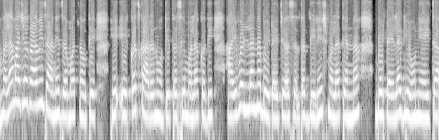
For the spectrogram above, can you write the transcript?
मला माझ्या गावी जाणे जमत नव्हते. हे एकच कारण होते. तसे मला कधी आईवडिलांना भेटायचे असेल तर दिनेश मला त्यांना भेटायला घेऊन यायचा.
